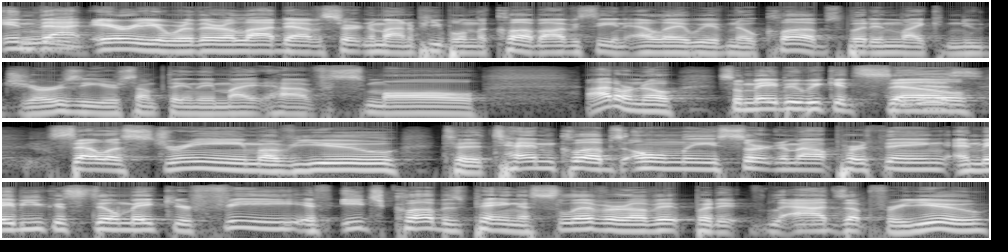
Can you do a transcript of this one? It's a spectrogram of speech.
In mm. that area where they're allowed to have a certain amount of people in the club obviously in LA we have no clubs but in like New Jersey or something they might have small I don't know. So maybe we could sell. Sell a stream of you to 10 clubs only, certain amount per thing, and maybe you could still make your fee if each club is paying a sliver of it, but it adds up for you.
